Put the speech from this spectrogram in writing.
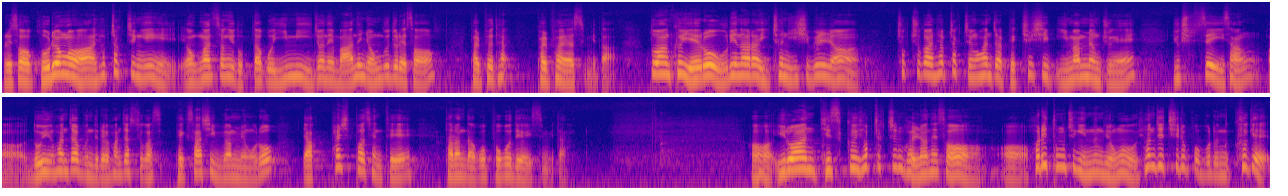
그래서 고령화와 협착증이 연관성이 높다고 이미 이전에 많은 연구들에서 발표, 발표하였습니다. 또한 그 예로 우리나라 2021년 척추관 협착증 환자 172만 명 중에 60세 이상 어, 노인 환자분들의 환자 수가 142만 명으로 약 80%에 달한다고 보고되어 있습니다. 어, 이러한 디스크 협착증 관련해서 어, 허리 통증이 있는 경우 현재 치료법으로는 크게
